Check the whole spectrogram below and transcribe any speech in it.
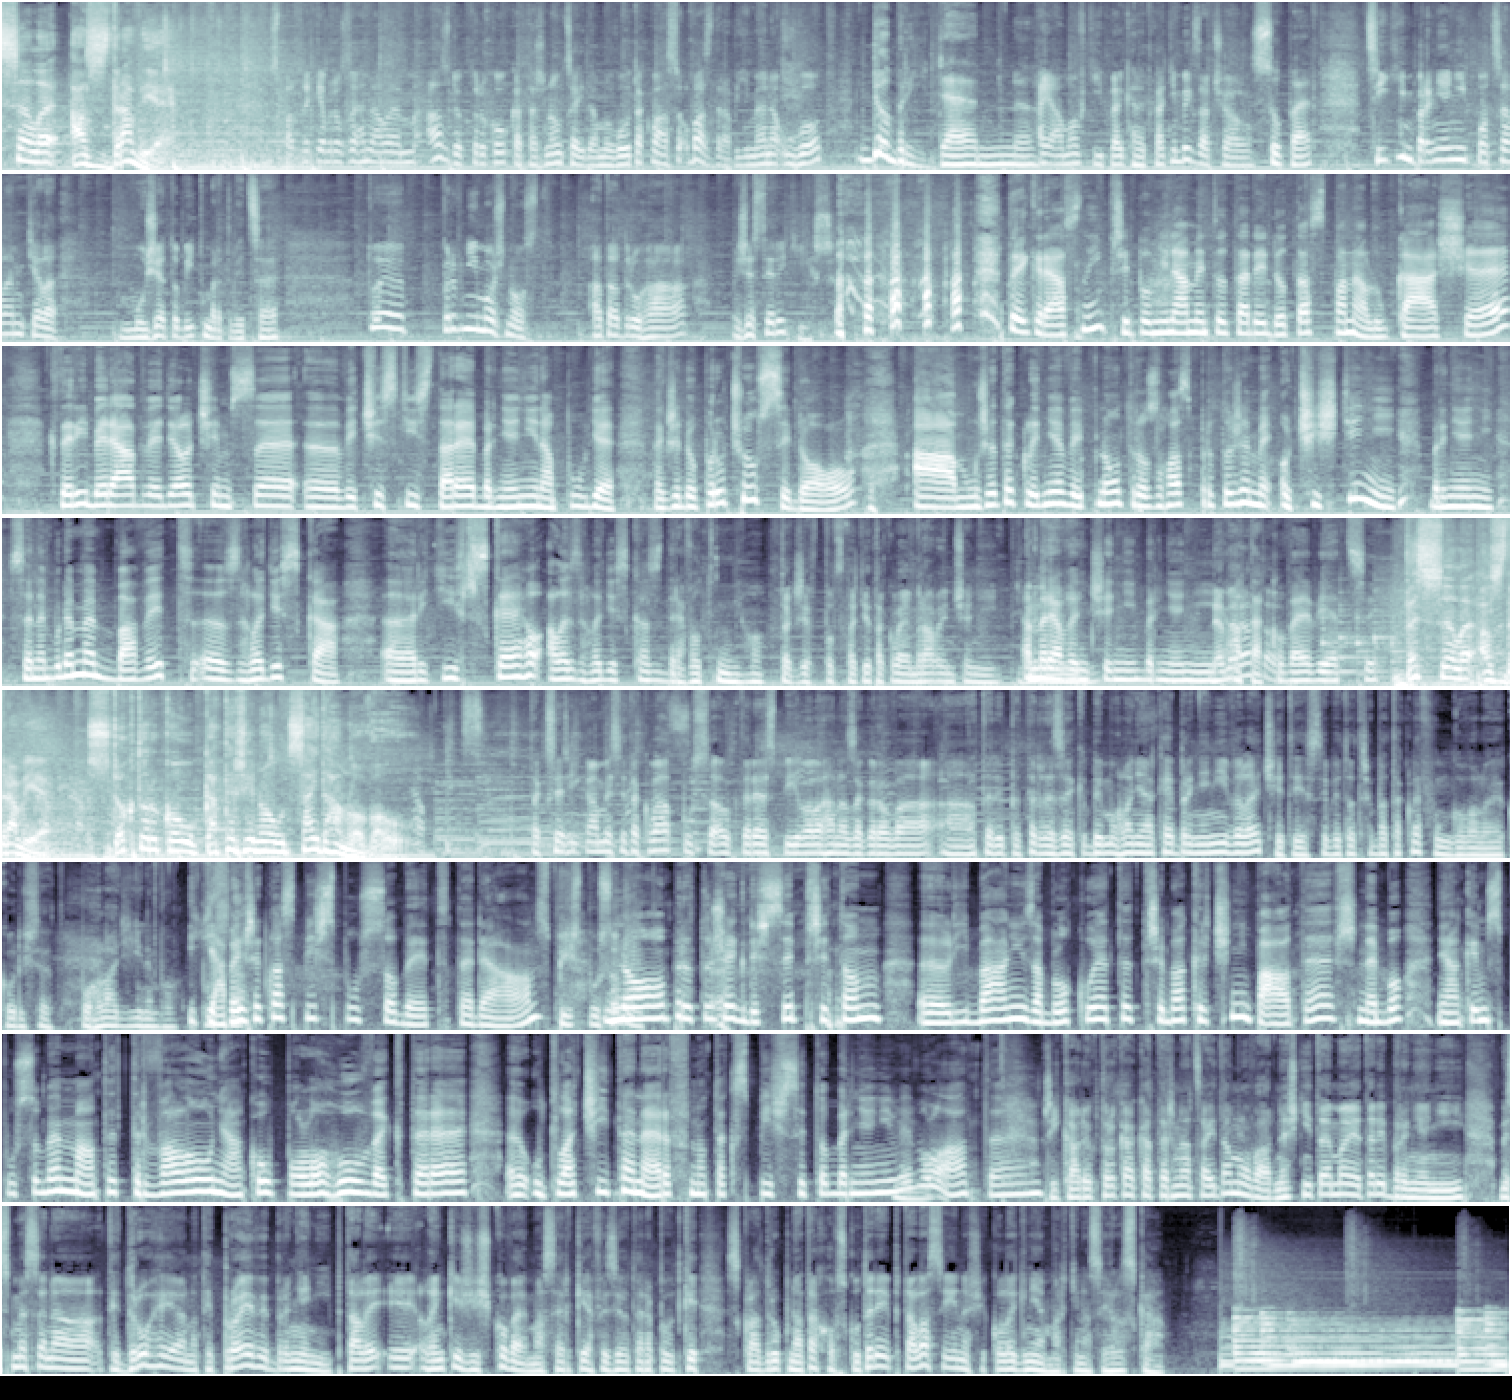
Vesele a zdravě. S Patrikem Rozehnalem a s doktorkou Kateřinou Cejdamovou, tak vás oba zdravíme na úvod. Dobrý den. A já mám vtípek, hnedka tím bych začal. Super. Cítím brnění po celém těle. Může to být mrtvice? To je první možnost. A ta druhá, že si rytíř. To je krásný, připomíná mi to tady dotaz pana Lukáše, který by rád věděl, čím se e, vyčistí staré brnění na půdě. Takže doporučuji si dol a můžete klidně vypnout rozhlas, protože my o čištění brnění se nebudeme bavit e, z hlediska e, rytířského, ale z hlediska zdravotního. Takže v podstatě takové mravenčení. A mravenčení, brnění Jdeme a takové věci. Vesele a zdravě s doktorkou Kateřinou Cajdhamlovou. Tak si říkám, jestli taková pusa, o které zpívala Hanna Zagorová a tedy Petr Rezek, by mohla nějaké brnění vylečit, jestli by to třeba takhle fungovalo, jako když se pohladí nebo pusa. Já bych řekla spíš způsobit teda. Spíš způsobit. No, protože když si při tom eh, líbání zablokujete třeba krční páteř nebo nějakým způsobem máte trvalou nějakou polohu, ve které eh, utlačíte nerv, no tak spíš si to brnění Hmm. vyvoláte. Říká doktorka Kateřina Cajdamlová. Dnešní téma je tedy brnění. My jsme se na ty druhy a na ty projevy brnění ptali i Lenky Žižkové, masérky a fyzioterapeutky z Kladrup na Tachovsku. Tedy ptala si ji naše kolegyně Martina Sihelská.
